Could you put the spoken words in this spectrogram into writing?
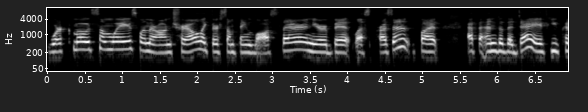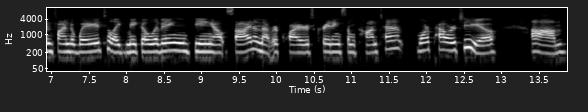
work mode some ways when they're on trail, like there's something lost there and you're a bit less present. But at the end of the day, if you can find a way to like make a living being outside and that requires creating some content, more power to you. Um,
